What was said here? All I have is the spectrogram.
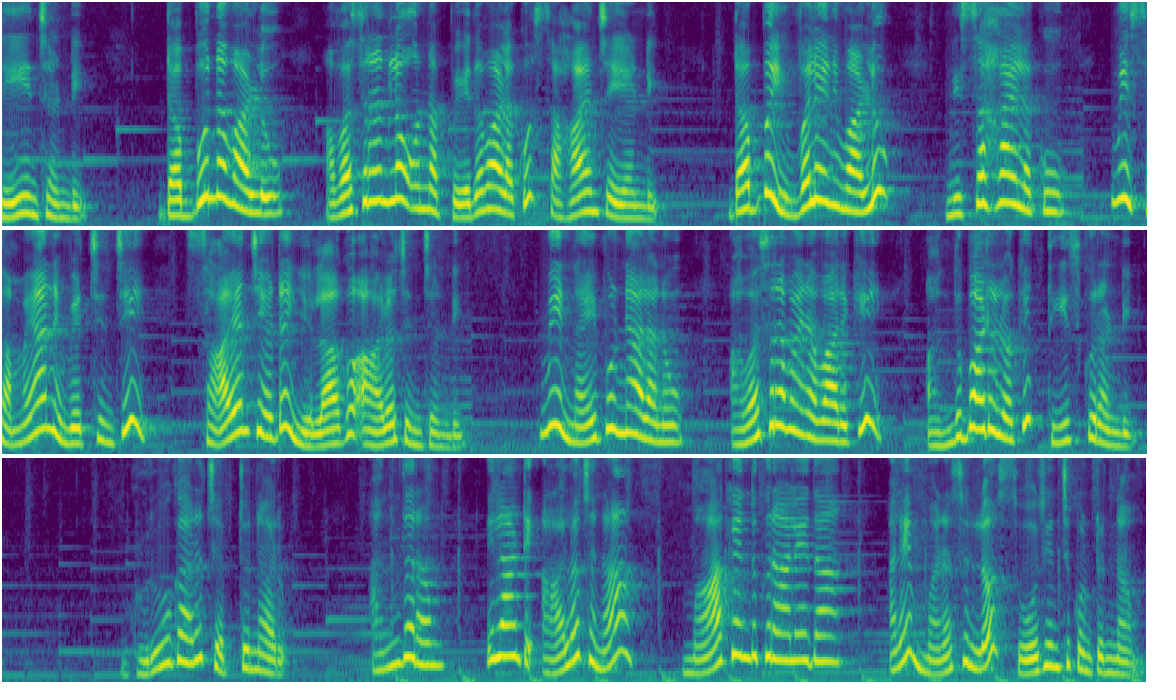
చేయించండి. డబ్బున్న వాళ్ళు అవసరంలో ఉన్న పేదవాళ్ళకు సహాయం చేయండి. డబ్బు ఇవ్వలేని వాళ్ళు నిస్సహాయులకు మీ సమయాన్ని వెచ్చించి సాయం చేయడం ఎలాగో ఆలోచించండి. మీ నైపుణ్యాలను అవసరమైన వారికి అందుబాటులోకి తీసుకురండి. గురువుగారు చెప్తున్నారు అందరం ఇలాంటి ఆలోచన మాకెందుకు రాలేదా? అని మనసుల్లో శోధించుకుంటున్నాం.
